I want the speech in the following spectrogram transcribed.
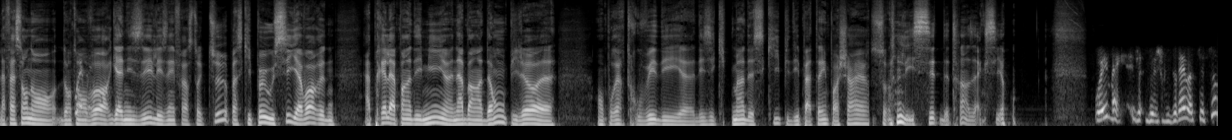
la façon dont, dont on Ouais. va organiser les infrastructures, parce qu'il peut aussi y avoir une, après la pandémie, un abandon, puis là, euh, on pourrait retrouver des, euh, des équipements de ski puis des patins pas chers sur les sites de transactions. Oui, ben, je, je vous dirais, ben, c'est sûr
